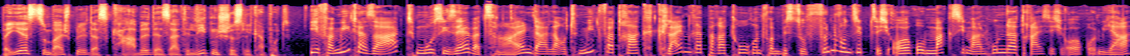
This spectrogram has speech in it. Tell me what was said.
Bei ihr ist zum Beispiel das Kabel der Satellitenschüssel kaputt. Ihr Vermieter sagt, muss sie selber zahlen, da laut Mietvertrag Kleinreparaturen von bis zu 75 Euro, maximal 130 Euro im Jahr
